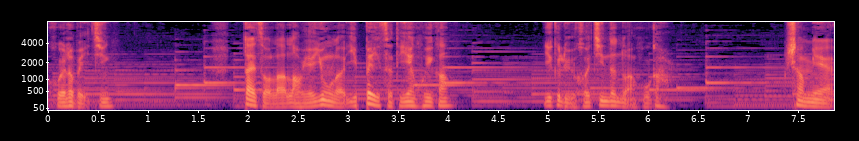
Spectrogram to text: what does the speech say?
回了北京，带走了老爷用了一辈子的烟灰缸，一个铝合金的暖壶盖。上面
